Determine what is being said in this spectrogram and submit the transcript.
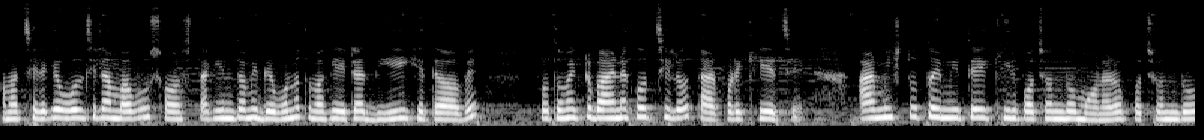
আমার ছেলেকে বলছিলাম, বাবু সসটা কিন্তু আমি দেবো না, তোমাকে এটা দিয়েই খেতে হবে। প্রথমে একটু বায়না করছিল, তারপরে খেয়েছে। আর মিষ্টুর তো এমনিতেই ক্ষীর পছন্দ, মনারও পছন্দ।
